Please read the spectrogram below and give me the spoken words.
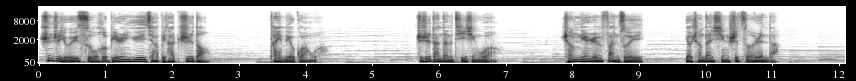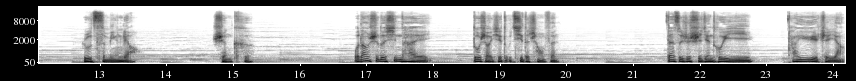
甚至有一次我和别人约架被他知道，他也没有管我，只是淡淡的提醒我，成年人犯罪要承担刑事责任的。如此明了、深刻，我当时的心态多少有些赌气的成分。但随着时间推移，他越这样，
